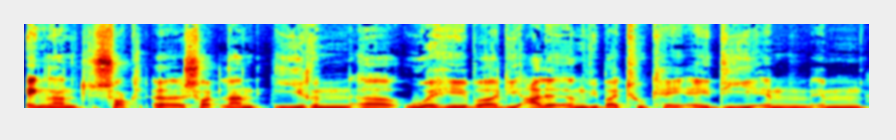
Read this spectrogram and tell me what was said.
England, Schock, äh, Schottland, Iren äh, Urheber, die alle irgendwie bei 2KAD im, im,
